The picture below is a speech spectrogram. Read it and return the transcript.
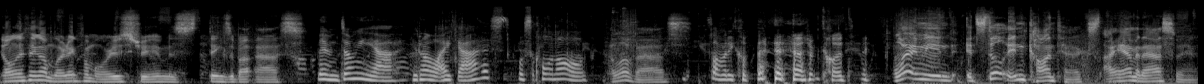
The only thing I'm learning from Ori's stream is things about ass. Nim정이야, you don't like ass? What's going on? I love ass. Somebody clip that out of context. Well, I mean, it's still in context. I am an ass man.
